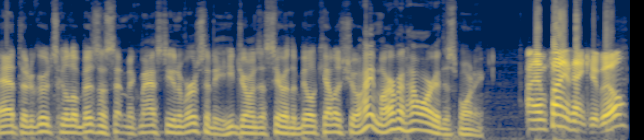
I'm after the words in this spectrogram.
at the DeGroote School of Business at McMaster University. He joins us here on the Bill Kelly Show. Hi, Marvin. How are you this morning? I'm fine, thank you, Bill.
